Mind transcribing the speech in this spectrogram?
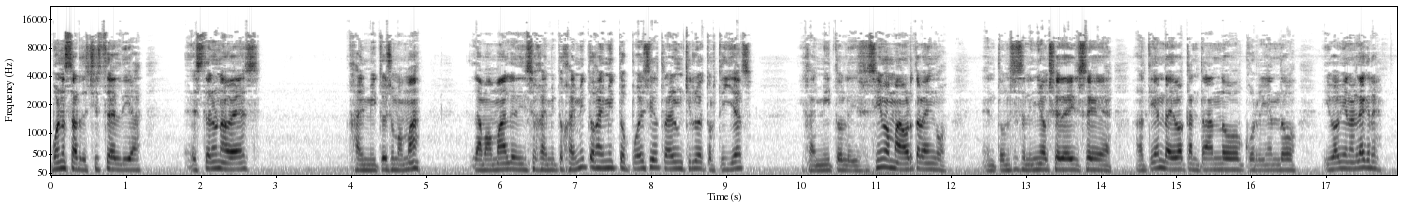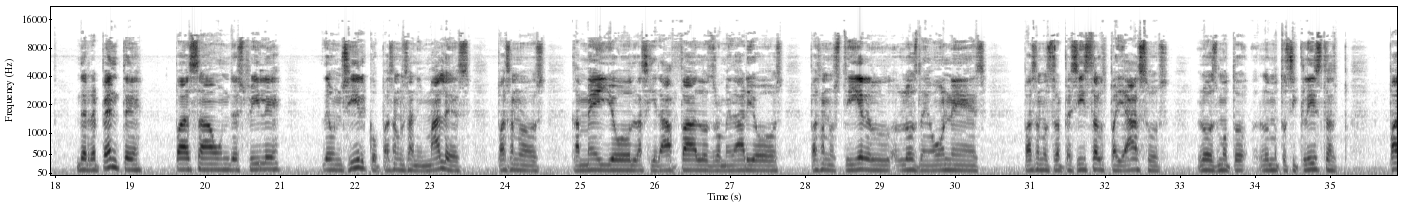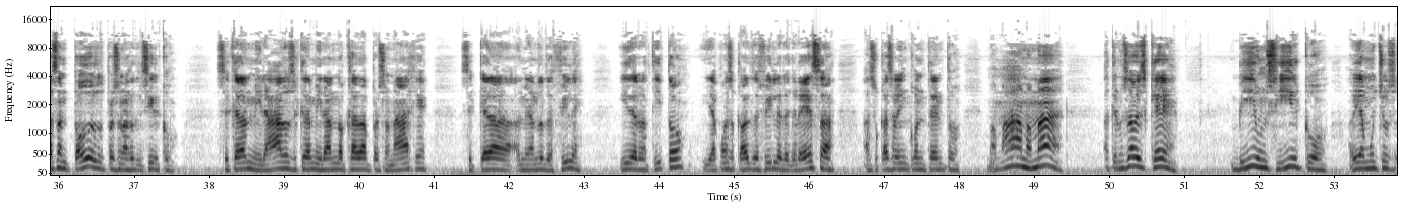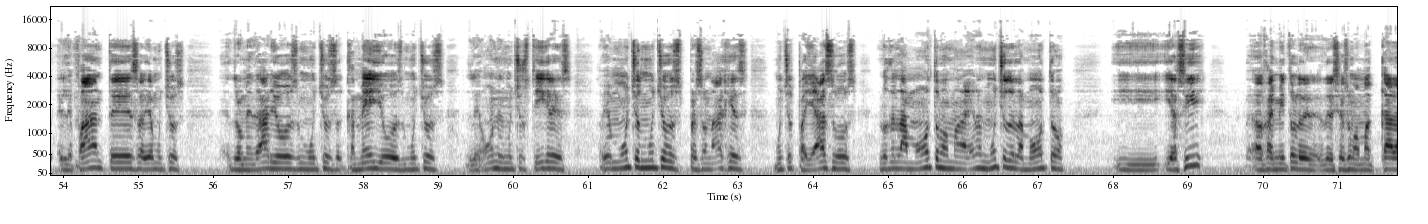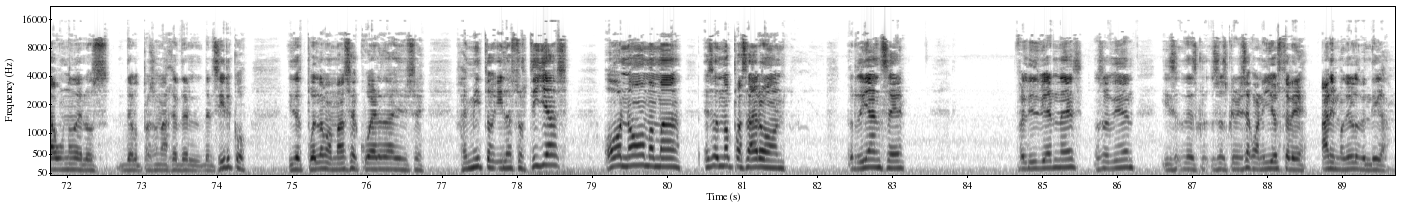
Buenas tardes, chiste del día. Esta era una vez Jaimito y su mamá. La mamá le dice a Jaimito, Jaimito, Jaimito, ¿puedes ir a traer un kilo de tortillas? Y Jaimito le dice, sí mamá, ahorita vengo. Entonces el niño accede a irse a la tienda, iba cantando, corriendo, iba bien alegre. De repente pasa un desfile de un circo, pasan los animales, pasan los camellos, las jirafas, los dromedarios, pasan los tigres, los leones, pasan los trapecistas, los payasos, los, moto, los motociclistas, pasan todos los personajes del circo. Se quedan mirados, se quedan mirando a cada personaje, se queda admirando el desfile. Y de ratito, ya cuando se acaba el desfile, regresa a su casa bien contento. Mamá, mamá, ¿a que no sabes qué? Vi un circo, había muchos elefantes, había muchos dromedarios, muchos camellos, muchos leones, muchos tigres, había muchos, muchos personajes, muchos payasos, los de la moto, mamá, eran muchos de la moto. Y, y así, a Jaimito le decía a su mamá cada uno de los, de los personajes del, del circo. Y después la mamá se acuerda y dice, Jaimito, ¿y las tortillas? Oh, no, mamá, esas no pasaron. Ríanse. Feliz viernes, no se olviden y suscribirse a Juanillos TV. Ánimo, Dios los bendiga.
